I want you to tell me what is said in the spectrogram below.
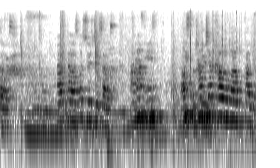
жазабыз аркабызга сөз жазабыз анан ким канча кабыл алып калды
